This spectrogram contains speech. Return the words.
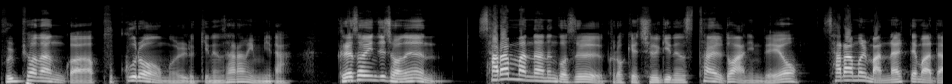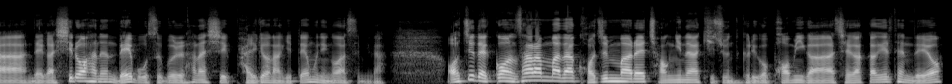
불편함과 부끄러움을 느끼는 사람입니다. 그래서인지 저는 사람 만나는 것을 그렇게 즐기는 스타일도 아닌데요. 사람을 만날 때마다 내가 싫어하는 내 모습을 하나씩 발견하기 때문인 것 같습니다. 어찌됐건 사람마다 거짓말의 정의나 기준, 그리고 범위가 제각각일 텐데요.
